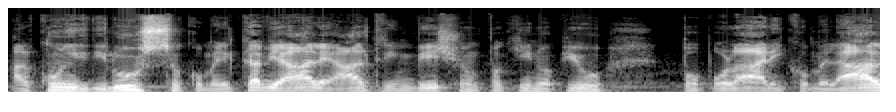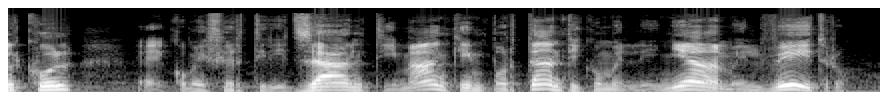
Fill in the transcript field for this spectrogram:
alcuni di lusso come il caviale, altri invece un pochino più popolari come l'alcol, eh, come i fertilizzanti, ma anche importanti come il legname, il vetro.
